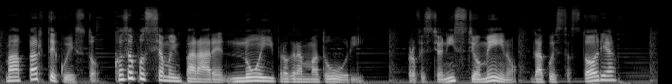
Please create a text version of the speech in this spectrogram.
Ma a parte questo, cosa possiamo imparare noi programmatori, professionisti o meno, da questa storia?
